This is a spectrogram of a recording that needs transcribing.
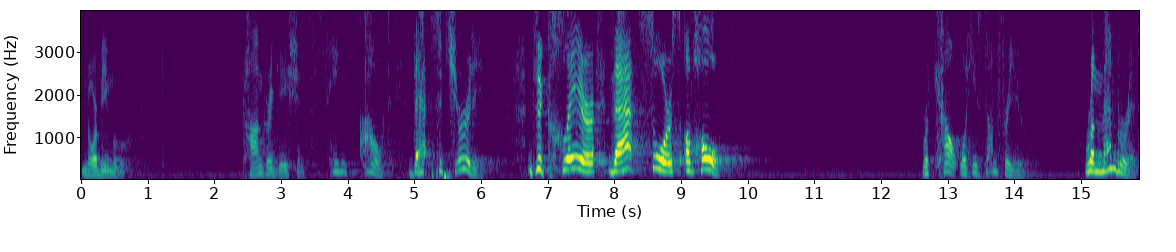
nor be moved. Congregation, sing out that security. Declare that source of hope. Recount what he's done for you. Remember it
